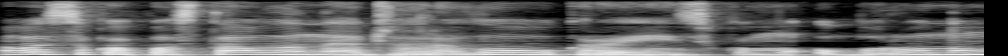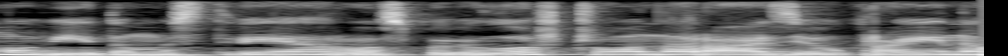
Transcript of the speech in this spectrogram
Високопоставлене джерело в українському оборонному відомстві розповіло, що наразі Україна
